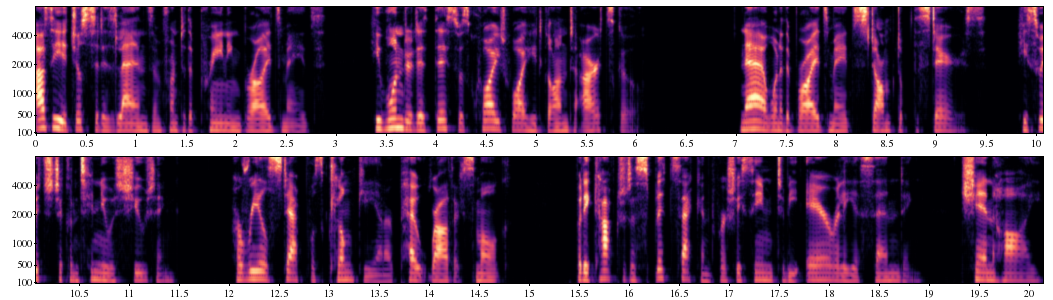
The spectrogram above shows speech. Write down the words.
As he adjusted his lens in front of the preening bridesmaids, he wondered if this was quite why he'd gone to art school. Now, one of the bridesmaids stomped up the stairs. He switched to continuous shooting. Her real step was clunky and her pout rather smug but he captured a split second where she seemed to be airily ascending, chin high,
